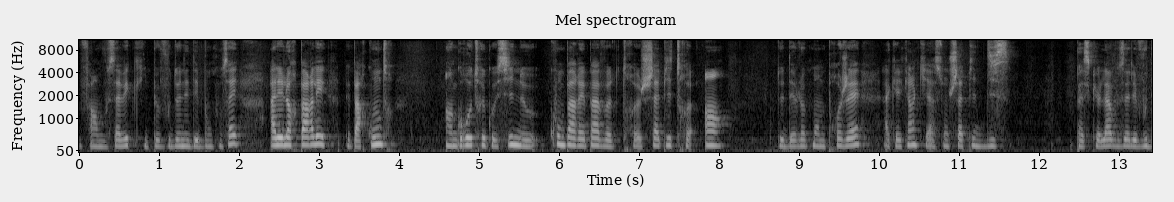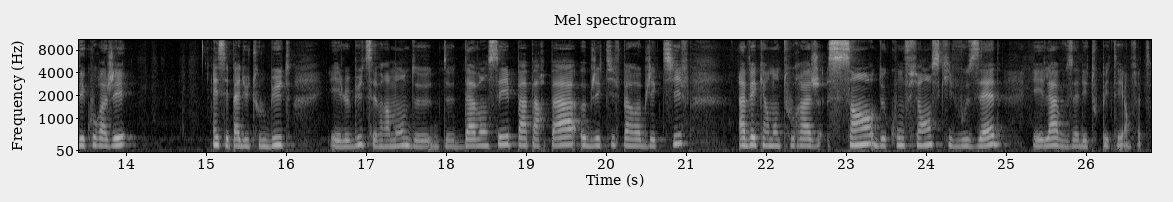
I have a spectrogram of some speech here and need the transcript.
enfin vous savez qu'ils peuvent vous donner des bons conseils, allez leur parler. Mais par contre, un gros truc aussi, ne comparez pas votre chapitre 1 de développement de projet à quelqu'un qui a son chapitre 10. Parce que là, vous allez vous décourager et c'est pas du tout le but. Et le but, c'est vraiment d'avancer de, pas par pas, objectif par objectif avec un entourage sain, de confiance qui vous aide. Et là, vous allez tout péter en fait.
